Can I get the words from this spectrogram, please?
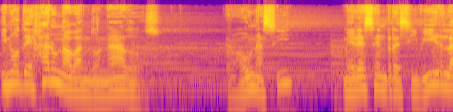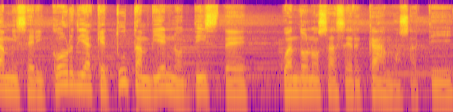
y nos dejaron abandonados, pero aún así merecen recibir la misericordia que tú también nos diste cuando nos acercamos a ti.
